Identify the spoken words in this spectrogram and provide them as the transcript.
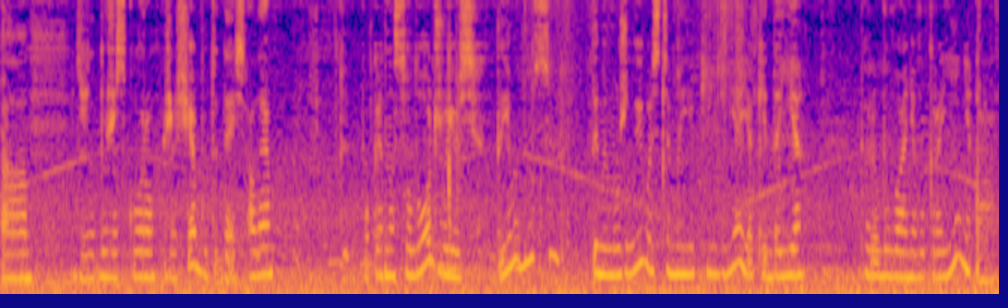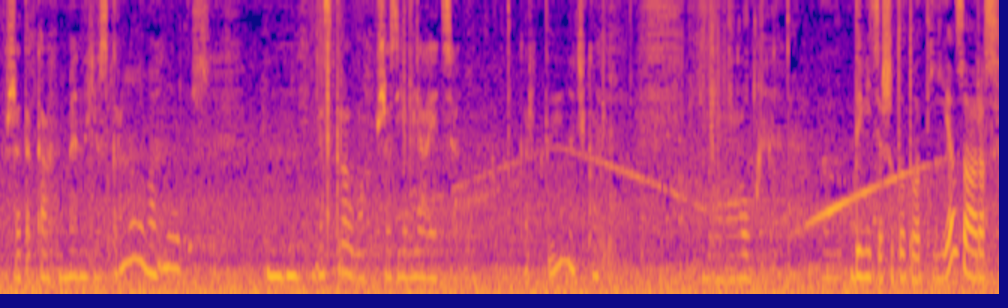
а, вже дуже скоро вже ще бути десь, але поки насолоджуюсь тим, тими можливостями, які є, які дає перебування в Україні. А вже така в мене яскрава. Мгм. Яскрава вже з'являється картиночка. Вау! Дивіться, що тут от є зараз.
